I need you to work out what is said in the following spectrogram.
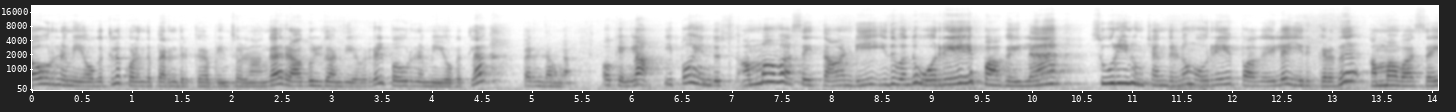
பௌர்ணமி யோகத்தில் குழந்தை பிறந்திருக்கு அப்படின்னு சொன்னாங்க. ராகுல் காந்தி அவர்கள் பௌர்ணமி யோகத்தில் பிறந்தவங்க. ஓகேங்களா? இப்போ இந்த அமாவாசை தாண்டி இது வந்து ஒரே பாகையில் சூரியனும் சந்திரனும் ஒரே பாகையில் இருக்கிறது அமாவாசை.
